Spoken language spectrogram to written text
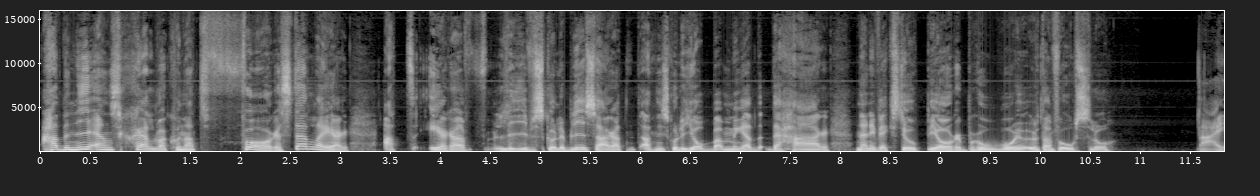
Hade ni ens själva kunnat föreställa er att era liv skulle bli så här, att, att ni skulle jobba med det här när ni växte upp i Örebro och utanför Oslo? Nei,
